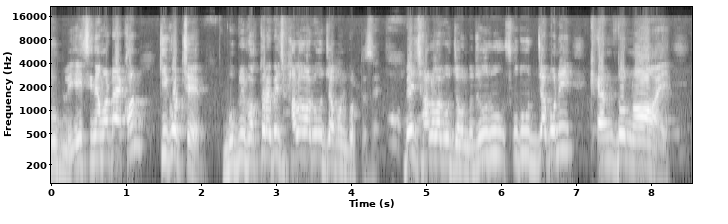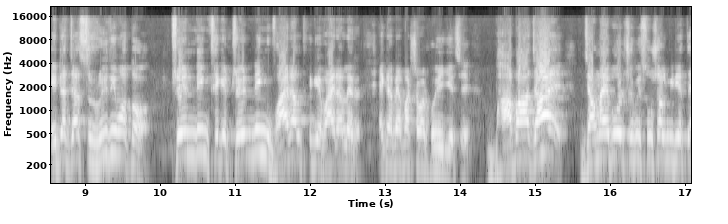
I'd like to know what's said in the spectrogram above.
বুবলি। এই সিনেমাটা এখন কি করছে? বুবলির ভক্তরা বেশ ভালোভাবে উদযাপন করতেছে। বেশ ভালোভাবে উদযাপন করছে। শুধু উদযাপনই ক্ষান্ত নয়। এটা জাস্ট রীতিমতো ট্রেন্ডিং থেকে ট্রেন্ডিং ভাইরাল থেকে ভাইরালের একটা ব্যাপার স্যাপার হয়ে গিয়েছে। ভাবা যায়, জামাই ছবি সোশ্যাল মিডিয়াতে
